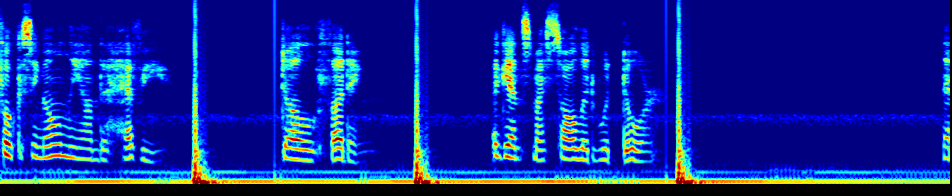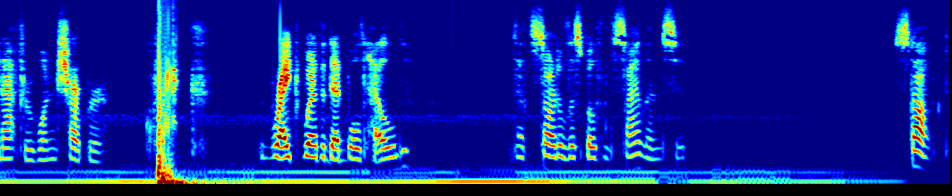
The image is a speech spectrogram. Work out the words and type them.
focusing only on the heavy, dull thudding against my solid wood door. Then, after one sharper crack, right where the deadbolt held, that startled us both in silence, it stopped.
